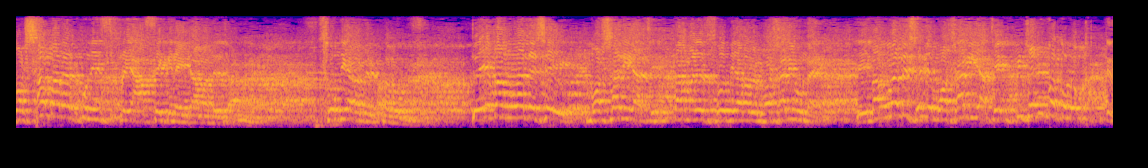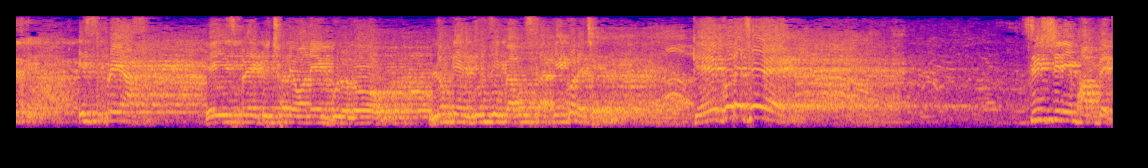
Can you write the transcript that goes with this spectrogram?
মশা মারার কোন স্প্রে আছে কিনা এটা আমাদের জানা সৌদি আরবের কথা বলছি। তো এই বাংলাদেশে মশারি আছে, তার মানে সৌদি আরবে মশারিও নাই এই বাংলাদেশে যে মশারি আছে পিছনে কত লোক থাকতেছে? স্প্রে আছে। এই স্প্রের পিছনে অনেকগুলো লোক। লোকের রিজিক ব্যবস্থা কে করেছে? কে করেছে? সৃষ্টি নিয়ে ভাববেন।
